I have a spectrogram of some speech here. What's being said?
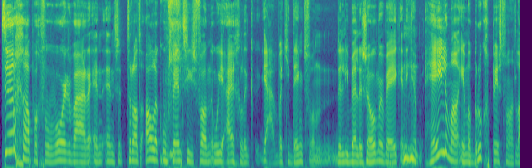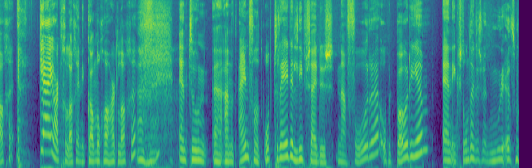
te grappig voor woorden waren. En, en ze trad alle conventies van hoe je eigenlijk, ja, wat je denkt van de Libelle Zomerweek. En ik heb helemaal in mijn broek gepist van het lachen. Echt keihard gelachen. En ik kan nogal hard lachen. Aha. En toen eh, aan het eind van het optreden liep zij dus naar voren op het podium. En ik stond daar dus met mijn moeder echt.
